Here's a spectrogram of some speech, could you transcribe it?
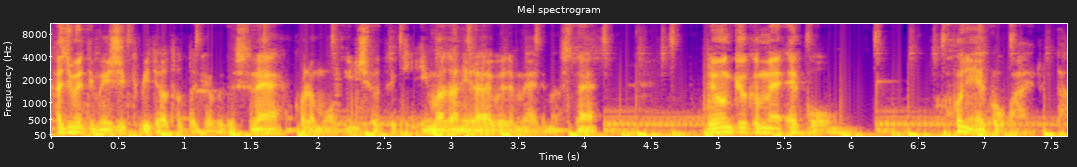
初めてミュージックビデオを撮った曲ですね。これも印象的。未だにライブでもやりますね。4曲目、エコー。ここにエコーが入るんだ。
